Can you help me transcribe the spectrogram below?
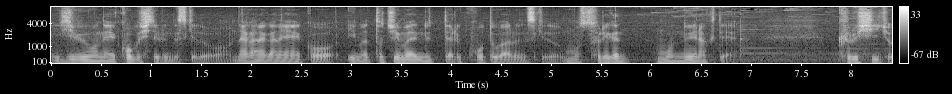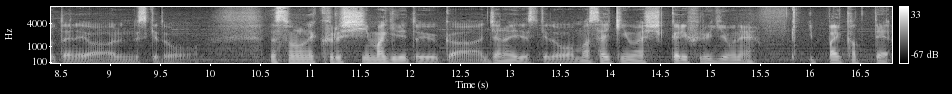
自分をね鼓舞してるんですけどなかなかねこう今途中まで縫ってあるコートがあるんですけどもうそれがもう縫えなくて苦しい状態ではあるんですけどそのね苦しい紛れというかじゃないですけどまあ最近はしっかり古着をねいっぱい買って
